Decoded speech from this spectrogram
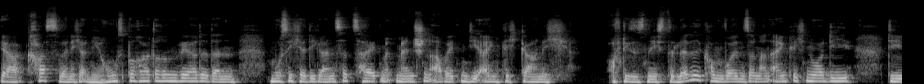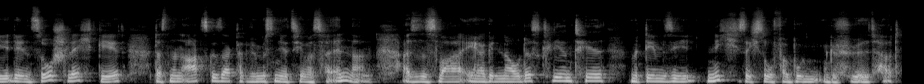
ja krass, wenn ich Ernährungsberaterin werde, dann muss ich ja die ganze Zeit mit Menschen arbeiten, die eigentlich gar nicht auf dieses nächste Level kommen wollen, sondern eigentlich nur die, die, denen es so schlecht geht, dass ein Arzt gesagt hat, wir müssen jetzt hier was verändern. Also das war eher genau das Klientel, mit dem sie nicht sich so verbunden gefühlt hat.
